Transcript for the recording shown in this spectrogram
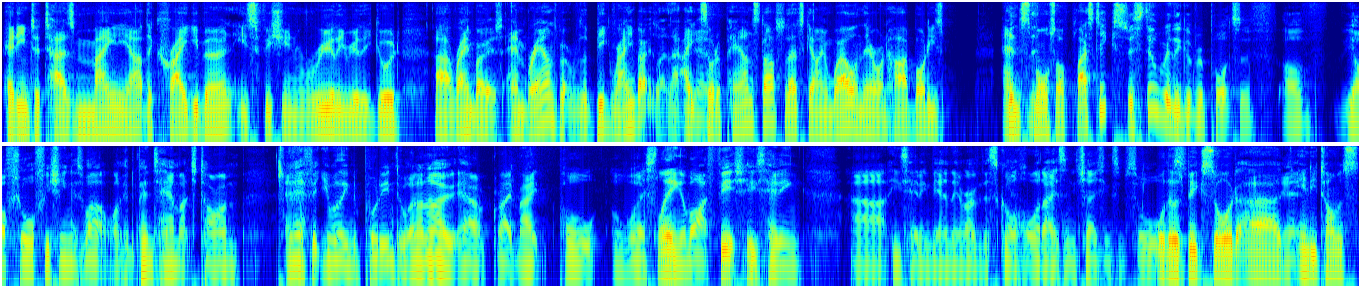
Heading to Tasmania, the Craigbourne is fishing really, really good uh, rainbows and browns, but the big rainbows, like the eight sort of pound stuff. So that's going well, and they're on hard bodies and small soft plastics. There's still really good reports of, of the offshore fishing as well. Like it depends how much time and effort you're willing to put into it. I know our great mate Paul Worsteling of iFish, he's heading uh, he's heading down there over the school holidays and he's chasing some swords. Well, there was big sword. Uh, Yeah. Indy Thomas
